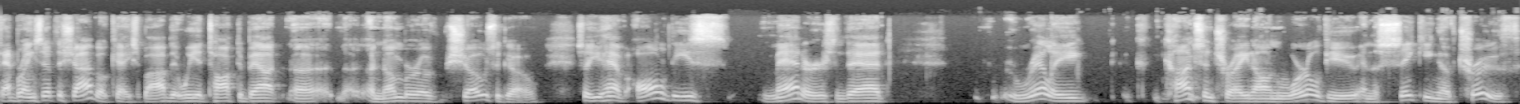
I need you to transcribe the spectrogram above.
That brings up the Schiavo case, Bob, that we had talked about uh, a number of shows ago. So you have all these matters that really concentrate on worldview and the seeking of truth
